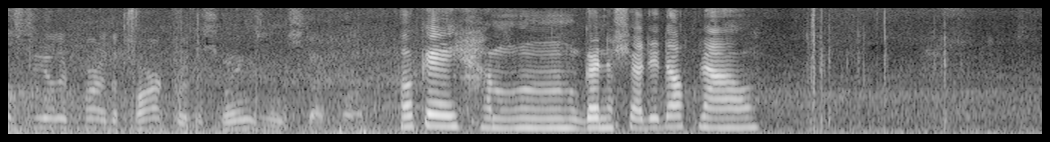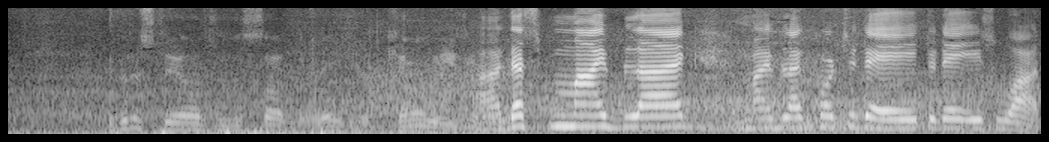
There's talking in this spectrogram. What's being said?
To the other part of the park where the swings and stuff are. Okay, I'm gonna shut it off now. You better stay onto this side of the road here. Killing these. Uh, that's my vlog. My vlog for today. Today is what?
